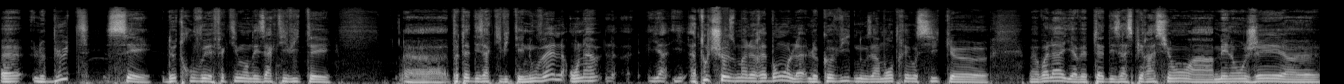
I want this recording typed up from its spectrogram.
le but, c'est de trouver effectivement des activités euh, peut-être des activités nouvelles. On a, il y a, à toute chose malheur est bon. Le, le, Covid nous a montré aussi que, ben voilà, il y avait peut-être des aspirations à mélanger euh,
